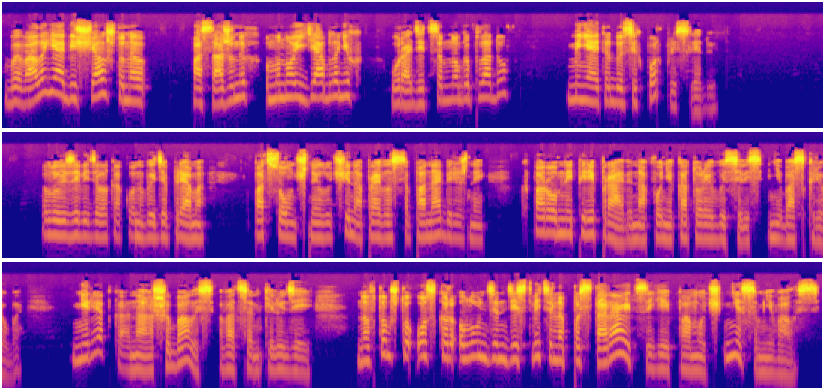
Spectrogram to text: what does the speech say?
Бывало, я обещал, что на посаженных мной яблонях уродится много плодов. Меня это до сих пор преследует». Луиза видела, как он, выйдя прямо под солнечные лучи, направился по набережной, к паромной переправе, на фоне которой высились небоскребы. Нередко она ошибалась в оценке людей, но в том, что Оскар Лундин действительно постарается ей помочь, не сомневалась.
